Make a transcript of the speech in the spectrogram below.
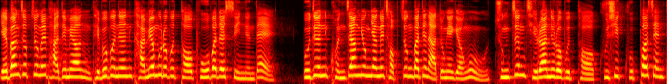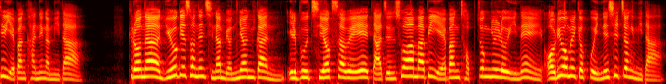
예방접종을 받으면 대부분은 감염으로부터 보호받을 수 있는데 모든 권장 용량을 접종받은 아동의 경우 중증 질환으로부터 99% 예방 가능합니다. 그러나 뉴욕에서는 지난 몇 년간 일부 지역사회의 낮은 소아마비 예방 접종률로 인해 어려움을 겪고 있는 실정입니다.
